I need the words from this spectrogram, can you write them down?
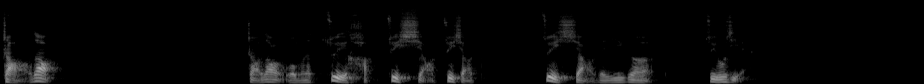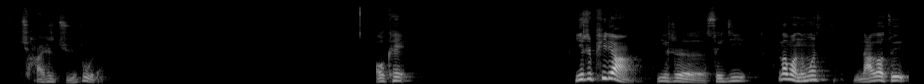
找到找到我们的最好、最小、最小、最小的一个最优解，还是局部的。OK，一是批量，一是随机，那么能不能拿个最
